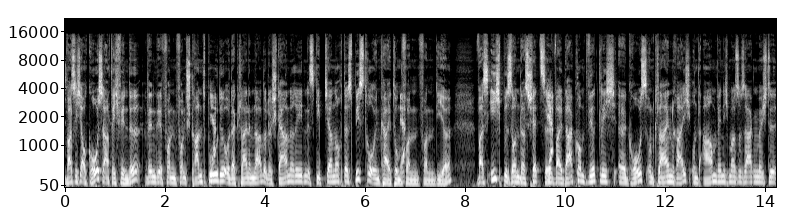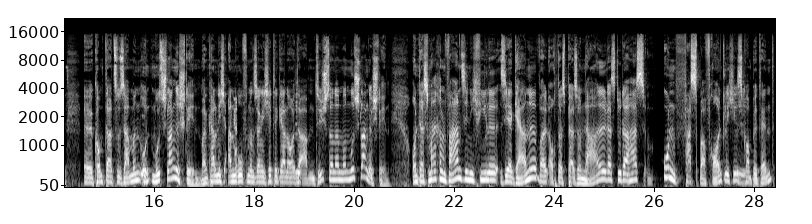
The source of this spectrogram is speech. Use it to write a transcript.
Was ich auch großartig finde, wenn wir von, von Strandbude ja. oder kleinem Laden oder Sterne reden, es gibt ja noch das Bistro in Kaitum ja. von, von dir was ich besonders schätze, ja. weil da kommt wirklich äh, groß und klein, reich und arm, wenn ich mal so sagen möchte, äh, kommt da zusammen mhm. und muss Schlange stehen. Man kann nicht anrufen und sagen, ich hätte gerne heute mhm. Abend einen Tisch, sondern man muss Schlange stehen. Und das machen wahnsinnig viele sehr gerne, weil auch das Personal, das du da hast, unfassbar freundlich ist, mhm. kompetent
